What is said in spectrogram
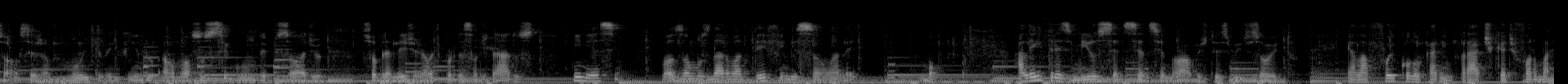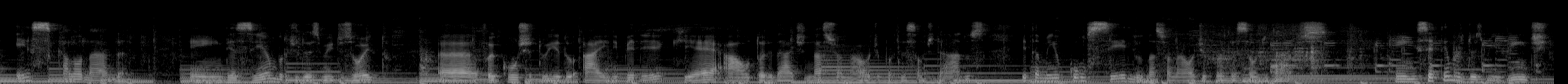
pessoal, seja muito bem-vindo ao nosso segundo episódio sobre a Lei Geral de Proteção de Dados e nesse nós vamos dar uma definição à lei. Bom, a Lei 13.709 de 2018 ela foi colocada em prática de forma escalonada. Em dezembro de 2018 uh, ah, foi constituído a ANPD, que é a Autoridade Nacional de Proteção de Dados, e também o Conselho Nacional de Proteção de Dados. Em setembro de 2020,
